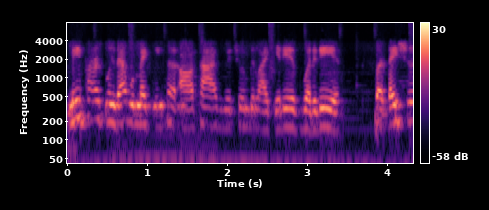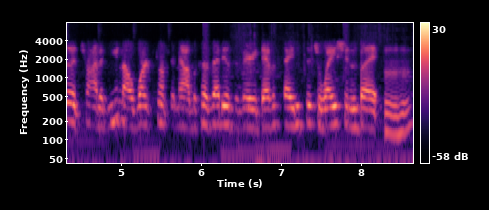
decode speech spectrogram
me personally, that would make me cut all ties with you and be like, it is what it is. But they should try to, you know, work something out because that is a very devastating situation. But Mm-hmm.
